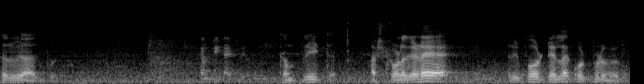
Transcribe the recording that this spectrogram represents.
ಸರ್ವೆ ಆಗ್ಬೇಕು. ಕಂಪ್ಲೀಟ್ ಅಷ್ಟರೊಳಗಡೆ ರಿಪೋರ್ಟ್ ಎಲ್ಲ ಕೊಟ್ಬಿಡ್ಬೇಕು.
